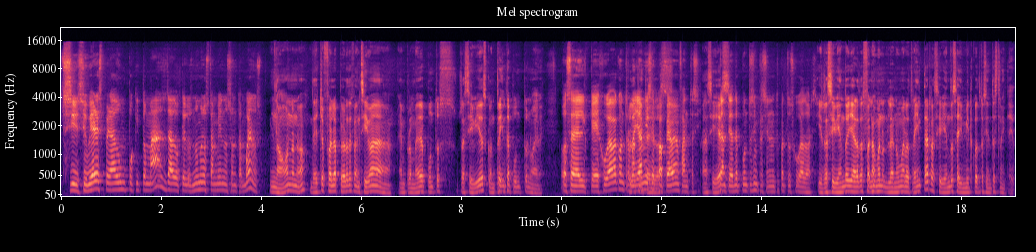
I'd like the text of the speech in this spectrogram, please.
si se hubiera esperado un poquito más, dado que los números también no son tan buenos. No, no, no. De hecho, fue la peor defensiva en promedio de puntos recibidos con 30.9. O sea, el que jugaba contra Fue Miami se 32. papeaba en fantasy. Así es. Cantidad de puntos impresionante para tus jugadores. Y recibiendo yardas fue la, número- la número 30, recibiendo 6.432.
